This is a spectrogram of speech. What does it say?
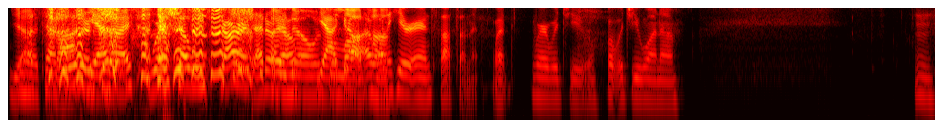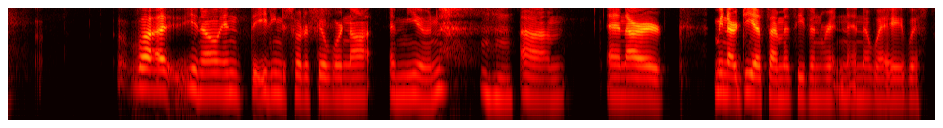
You wanna Yes. tackle it or should yes. Where shall we start? I don't I know. know, it's yeah, a no, lot, I huh? want to hear Erin's thoughts on it. What where would you what would you want to Well, you know, in the eating disorder field, we're not immune. hmm Um, and our, I mean, our DSM is even written in a way with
